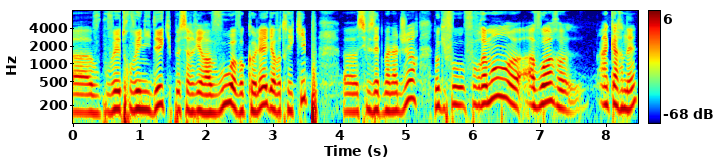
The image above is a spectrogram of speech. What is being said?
Euh, vous pouvez trouver une idée qui peut servir à vous, à vos collègues, à votre équipe, si vous êtes manager. Donc il faut, faut vraiment avoir un carnet.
